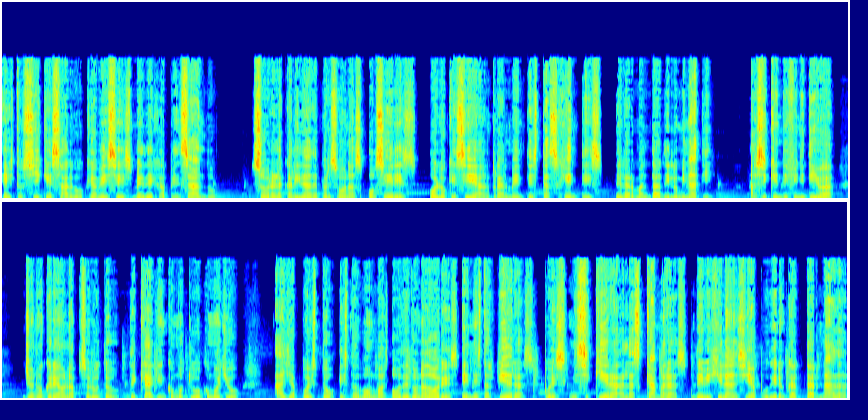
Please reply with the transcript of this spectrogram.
Esto sí que es algo que a veces me deja pensando sobre la calidad de personas o seres o lo que sean realmente estas gentes de la hermandad Illuminati. Así que en definitiva, yo no creo en lo absoluto de que alguien como tú o como yo haya puesto estas bombas o detonadores en estas piedras, pues ni siquiera las cámaras de vigilancia pudieron captar nada,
